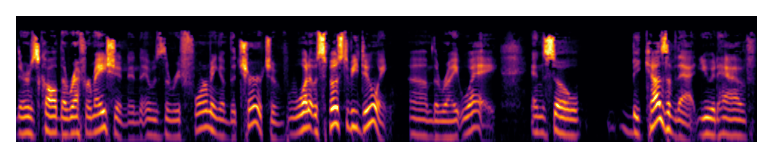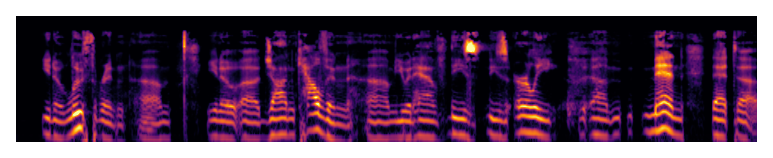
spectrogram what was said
there's called the Reformation, and it was the reforming of the church of what it was supposed to be doing um, the right way. And so, because of that, you would have you know Lutheran, um, you know uh, John Calvin. Um, you would have these these early um, men that uh,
